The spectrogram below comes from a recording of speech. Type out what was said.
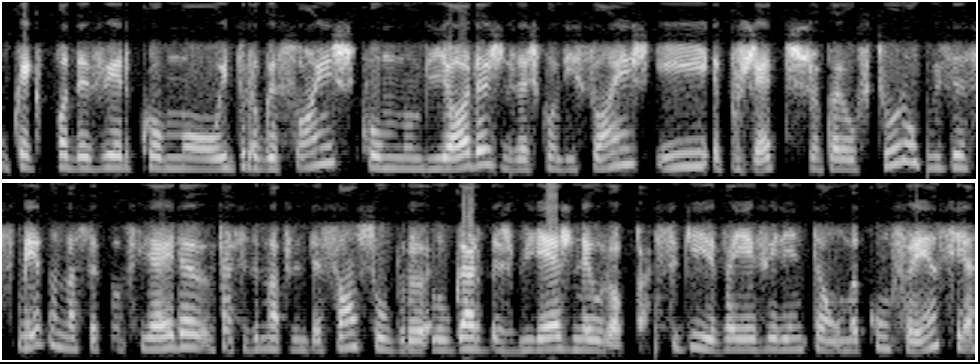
o que é que pode haver como interrogações, como melhoras das condições e projetos para o futuro. Luísa Semedo, nossa conselheira, vai fazer uma apresentação sobre o lugar das mulheres na Europa. A seguir vai haver então uma conferência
